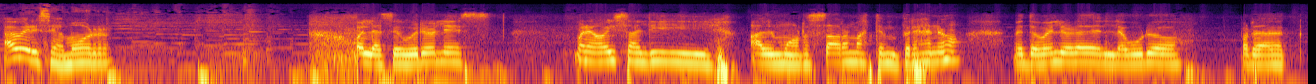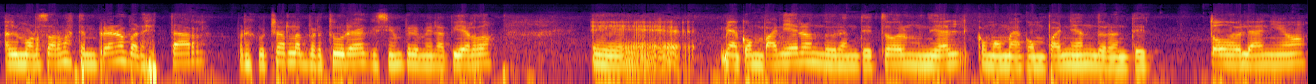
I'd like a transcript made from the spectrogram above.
a ver ese amor. Hola, Seguroles. Bueno, hoy salí a almorzar más temprano. Me tomé la hora del laburo para almorzar más temprano, para estar, para escuchar la apertura, que siempre me la pierdo. Eh, me acompañaron durante todo el mundial, como me acompañan durante todo el año,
